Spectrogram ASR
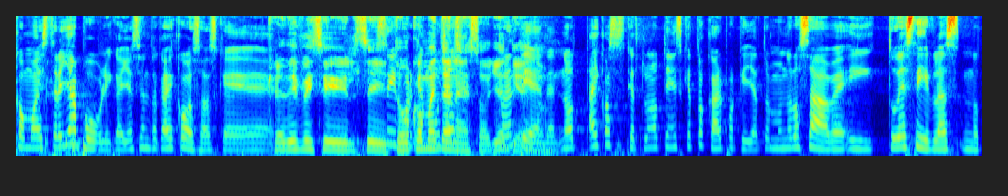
como estrella pública yo siento que hay cosas que... Qué difícil, sí, tú muchos- eso, yo tú entiendo. entiendes, no, hay cosas que tú no tienes que tocar porque ya todo el mundo lo sabe y tú decirlas, no,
